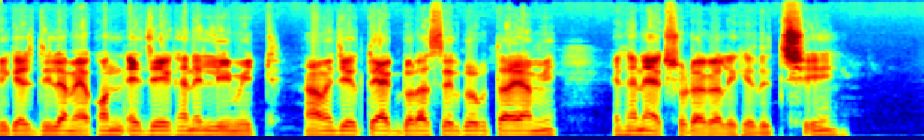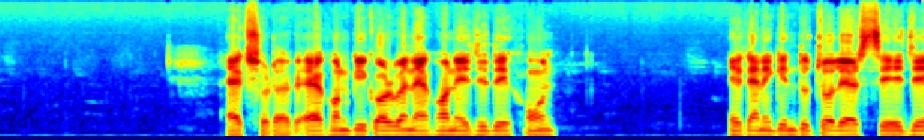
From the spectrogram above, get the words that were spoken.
বিকাশ দিলাম। এখন এই যে এখানে লিমিট, আমি যেহেতু এক ডলার সেল করব, তাই আমি এখানে একশো টাকা লিখে দিচ্ছি। একশো টাকা। এখন কি করবেন? এখন এই যে দেখুন, এখানে কিন্তু চলে আসছে। এই যে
